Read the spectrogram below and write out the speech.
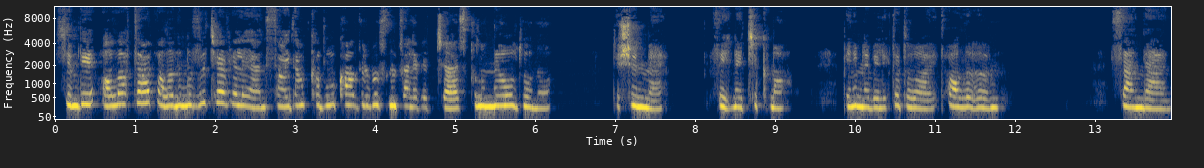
Şimdi Allah'tan alanımızı çevreleyen saydam kabuğu kaldırmasını talep edeceğiz. Bunun ne olduğunu Düşünme, zihne çıkma. Benimle birlikte dua et. Allah'ım senden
